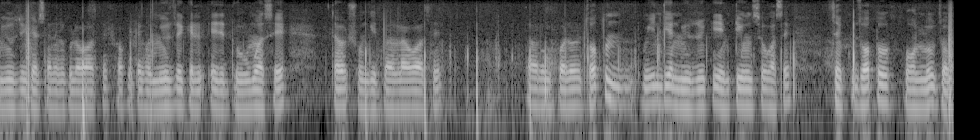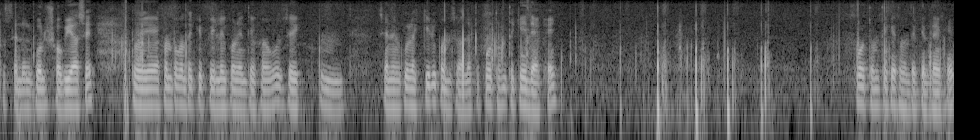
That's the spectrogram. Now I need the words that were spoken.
মিউজিকের চ্যানেলগুলো আছে, সবই দেখো। মিউজিকের এই যে ধুম আছে, তারপর সংগীত বাংলাও আছে। তার উপরে যত ইন্ডিয়ান মিউজিক এম টিউনসও আছে, সে যত বলল, যত চ্যানেল বল সবই আছে। তো এখন তোমাদেরকে প্লে করে দেখাবো যে চ্যানেলগুলো কীরকম চলে। প্রথম থেকেই দেখাই। প্রথম থেকে তোমাদেরকে দেখাই।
